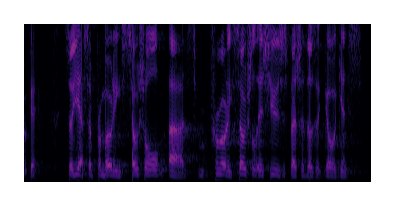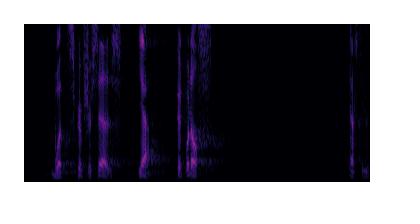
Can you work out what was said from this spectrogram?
Okay. So yeah, so promoting social, uh, promoting social issues, especially those that go against what the scripture says. Yeah, good. What else? Yeah, Stephen.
